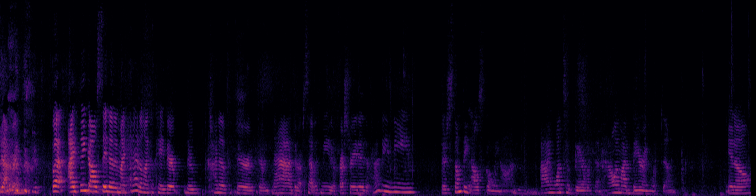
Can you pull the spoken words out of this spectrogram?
Yeah, right. But I think I'll say that in my head. I'm like, okay, they're they're kind of they're they're mad, they're upset with me, they're frustrated, they're kind of being mean. There's something else going on. I want to bear with them. How am I bearing with them? You know?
